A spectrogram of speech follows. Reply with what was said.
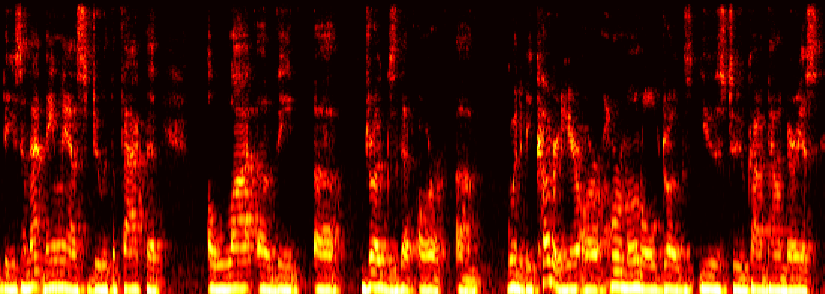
these, and that mainly has to do with the fact that a lot of the uh, drugs that are um, going to be covered here are hormonal drugs used to compound various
